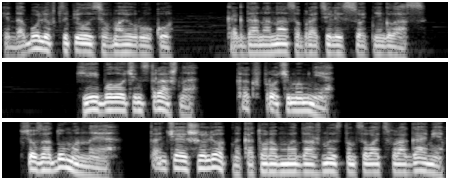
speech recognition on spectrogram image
и до боли вцепилась в мою руку, когда на нас обратились сотни глаз. Ей было очень страшно, как, впрочем, и мне. Все задуманное — тончайший лед, на котором мы должны станцевать с врагами,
